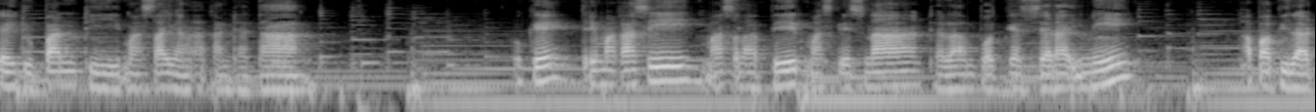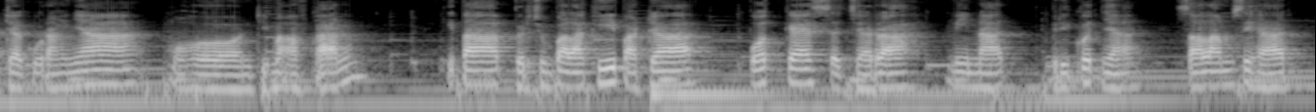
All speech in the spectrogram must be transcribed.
kehidupan di masa yang akan datang. Oke, terima kasih Mas Labib, Mas Krisna dalam podcast sejarah ini. Apabila ada kurangnya, mohon dimaafkan. Kita berjumpa lagi pada podcast sejarah minat berikutnya. Salam sehat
